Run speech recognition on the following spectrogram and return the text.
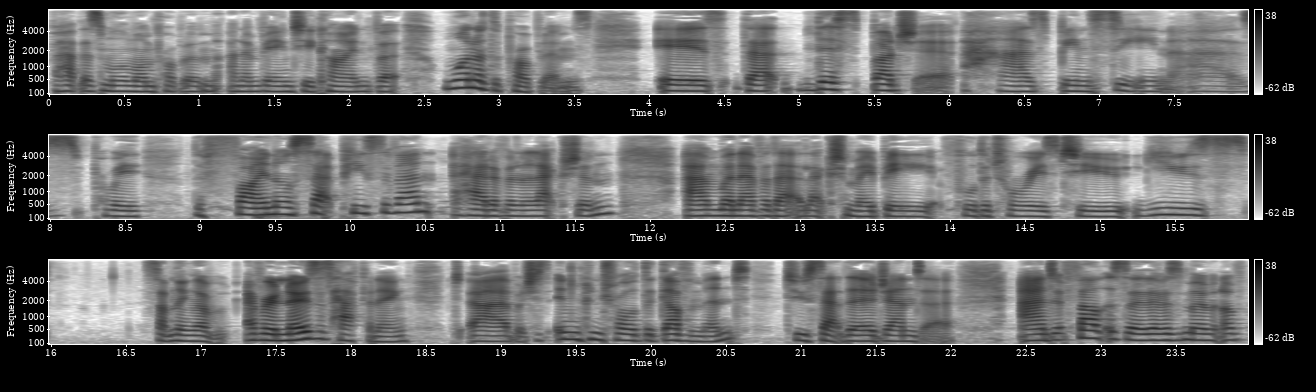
perhaps there's more than one problem, and I'm being too kind, but one of the problems is that this budget has been seen as probably the final set piece event ahead of an election, and whenever that election may be, for the Tories to use something that everyone knows is happening, uh, which is in control of the government to set the agenda. And it felt as though there was a moment of,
